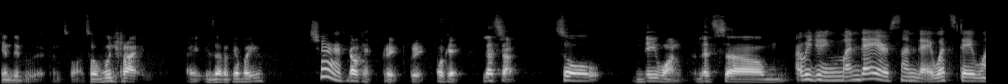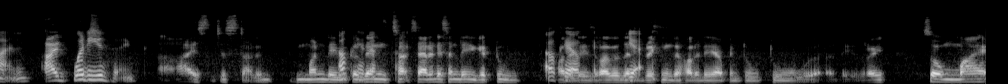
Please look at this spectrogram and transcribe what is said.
can they do that, and so on. So we'll try. Is that okay by you? Sure. Okay, great, great. Okay, let's start. So day one, let's. Um, Are we doing Monday or Sunday? What's day one? I What do you think? I just started Monday because Okay, then. Sa- Saturday, Sunday you get two Okay, holidays okay. rather than Yeah. breaking the holiday up into two uh, days, right? So my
